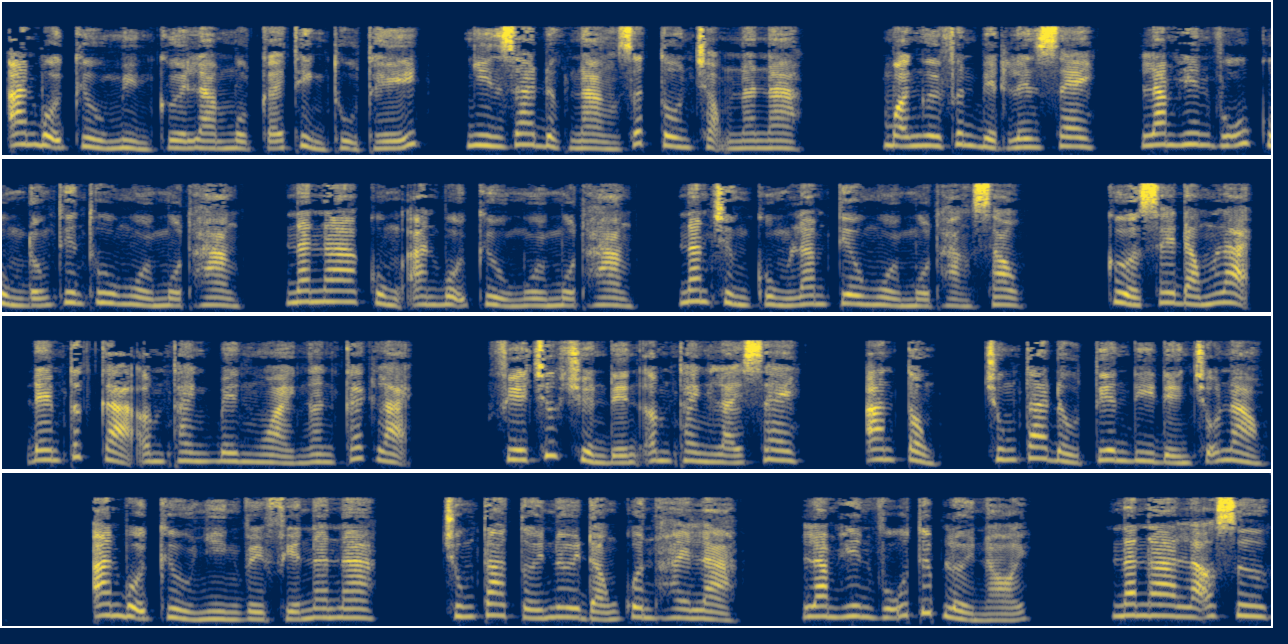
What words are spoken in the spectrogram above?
An Bội Cửu mỉm cười làm một cái thỉnh thủ thế, nhìn ra được nàng rất tôn trọng Nana. Mọi người phân biệt lên xe, Lam Hiên Vũ cùng Đống Thiên Thu ngồi một hàng, Nana cùng An Bội Cửu ngồi một hàng, Nam Trừng cùng Lam Tiêu ngồi một hàng sau. Cửa xe đóng lại, đem tất cả âm thanh bên ngoài ngăn cách lại. Phía trước truyền đến âm thanh lái xe, "An tổng, chúng ta đầu tiên đi đến chỗ nào?" An Bội Cửu nhìn về phía Nana, "Chúng ta tới nơi đóng quân hay là?" Lam Hiên Vũ tiếp lời nói, "Nana lão sư,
